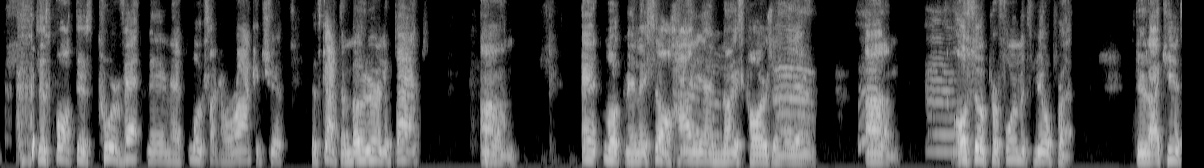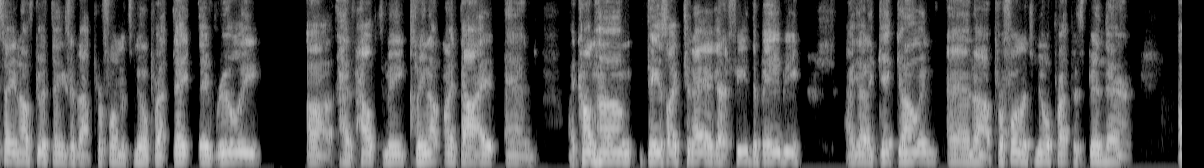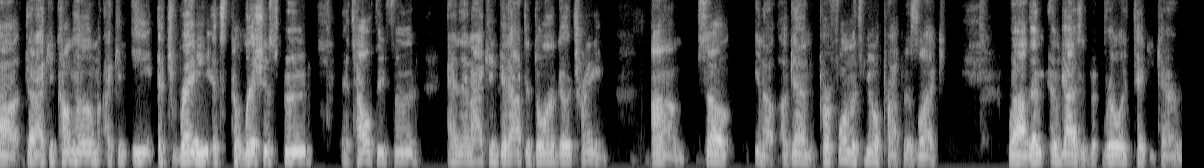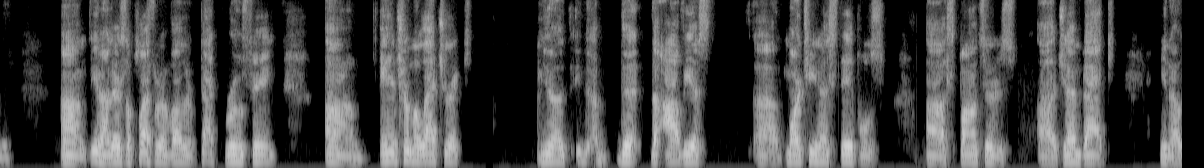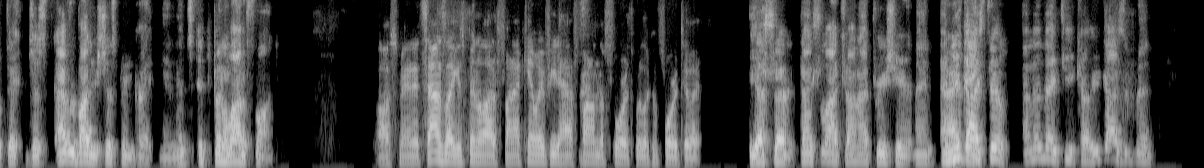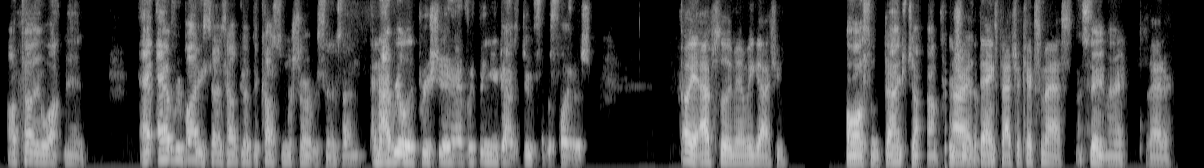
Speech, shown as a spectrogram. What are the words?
just bought this Corvette man that looks like a rocket ship. It's got the motor in the back um, and look, man, they sell high end, nice cars over there. Um, also, Performance Meal Prep, dude. I can't say enough good things about Performance Meal Prep. They they really uh, have helped me clean up my diet. And I come home days like today, I got to feed the baby, I got to get going, and uh, Performance Meal Prep has been there. Uh, that I can come home, I can eat. It's ready. It's delicious food. It's healthy food and then I can get out the door and go train. Um, so you know, again, performance meal prep is like, wow, them, them guys have really taken care of me. Um, you know, there's a plethora of other back roofing, um, Antrim Electric, you know, the the obvious uh, Martinez Staples uh, sponsors, uh, Jen Beck, you know, they just everybody's just been great, man. It's it's been a lot of fun. Awesome, man. It sounds like it's been a lot of fun. I can't wait for you to have fun on the fourth. We're looking forward to it. Yes, sir. Thanks a lot, John. I appreciate it, man. And All you right, guys thanks. too. MMA Tico, you guys have been, I'll tell you what, man. Everybody says how good the customer service is. And, and I really appreciate everything you guys do for the fighters. Oh, yeah, absolutely, man. We got you. Awesome. Thanks, John. Appreciate All right, it. Thanks, Patrick. Kick some ass. See you, man. Later.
